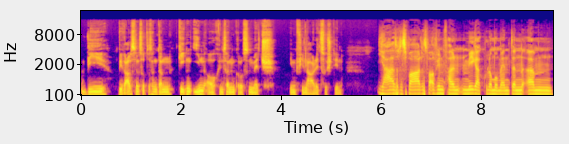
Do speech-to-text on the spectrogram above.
wie, wie war das denn sozusagen dann gegen ihn auch in so einem großen Match im Finale zu stehen? Ja, also das war, das war auf jeden Fall ein mega cooler Moment, denn ähm,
